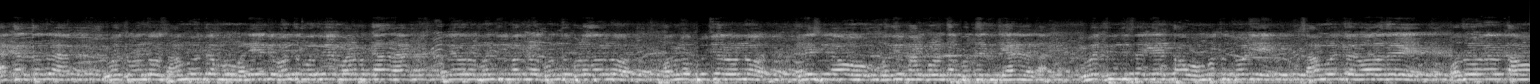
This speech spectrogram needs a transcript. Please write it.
ಯಾಕಂತಂದ್ರ ಇವತ್ತು ಒಂದು ಸಾಮೂಹಿಕ ಮನೆಯಲ್ಲಿ ಒಂದು ಮದುವೆ ಮಾಡ್ಬೇಕಾದ್ರೆ ಮನೆಯವರ ಮಂದಿ ಮಕ್ಕಳ ಬಂಧು ಬಳಗವನ್ನು ಪರಮ ಪೂಜ್ಯರನ್ನು ಕರೆಸಿ ನಾವು ಮದುವೆ ಮಾಡಿಕೊಳ್ಳುವಂತ ಪದ್ಧತಿ ಜಾರಿಯಲ್ಲ ಇವತ್ತಿನ ದಿವಸ ಏನು ತಾವು ಒಂಬತ್ತು ಜೋಡಿ ಸಾಮೂಹಿಕ ವಿವಾಹದಲ್ಲಿ ವಧುವರನ್ನು ತಾವು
